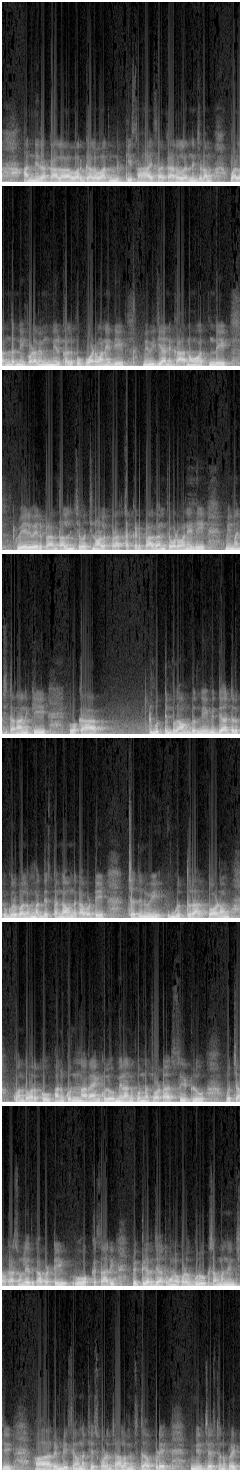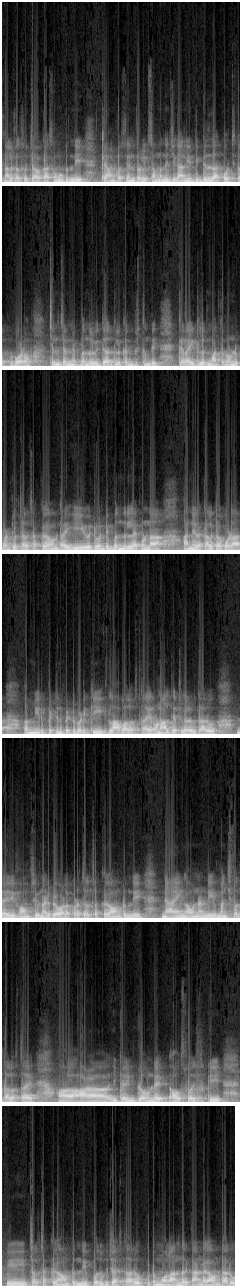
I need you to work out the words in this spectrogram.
అన్ని రకాల వర్గాల వారికి సహాయ సహకారాలు అందించడం వాళ్ళందరినీ కూడా మేము మీరు కలుపుకోవడం అనేది మీ విజయానికి కారణం అవుతుంది. వేరు వేరు ప్రాంతాల నుంచి వచ్చిన వాళ్ళకి కూడా చక్కటి ప్రాధాన్యత ఇవ్వడం అనేది మీ మంచితనానికి ఒక గుర్తింపుగా ఉంటుంది. విద్యార్థులకు గురుబలం మధ్యస్థంగా ఉంది కాబట్టి చదివినవి గుర్తు రాకపోవడం కొంతవరకు అనుకున్న ర్యాంకులు మీరు అనుకున్న చోట సీట్లు వచ్చే అవకాశం లేదు కాబట్టి ఒక్కసారి వ్యక్తిగత జాతకంలో కూడా గురువుకు సంబంధించి రెమెడీస్ ఏమైనా చేసుకోవడం చాలా మంచిది. అప్పుడే మీరు చేస్తున్న ప్రయత్నాలు కలిసి వచ్చే అవకాశం ఉంటుంది. క్యాంపస్ ఇంటర్వ్యూలకు సంబంధించి కానీ డిగ్రీ దాకా వచ్చి తప్పిపోవడం చిన్న చిన్న ఇబ్బందులు విద్యార్థులకు కనిపిస్తుంది. ఇక రైతులకు మాత్రం రెండు పంటలు చాలా చక్కగా ఉంటాయి. ఈ ఎటువంటి ఇబ్బందులు లేకుండా అన్ని రకాలుగా కూడా మీరు పెట్టిన పెట్టుబడికి లాభాలు వస్తాయి రుణాలు తీర్చగలుగుతారు. డైరీ ఫార్మ్స్ ఇవి నడిపే వాళ్ళకు కూడా చాలా చక్కగా ఉంటుంది. న్యాయంగా ఉండండి మంచి ఫలితాలు వస్తాయి. ఇక ఇంట్లో ఉండే హౌస్ వైఫ్కి చాలా చక్కగా ఉంటుంది. పొదుపు చేస్తారు కుటుంబంలో అందరికీ అండగా ఉంటారు.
